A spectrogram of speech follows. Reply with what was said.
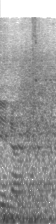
you know.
